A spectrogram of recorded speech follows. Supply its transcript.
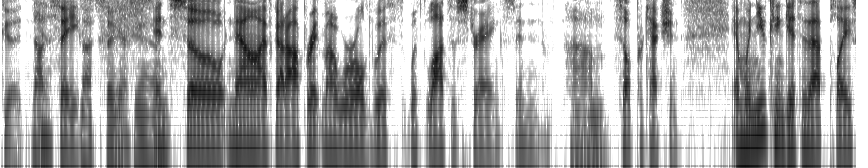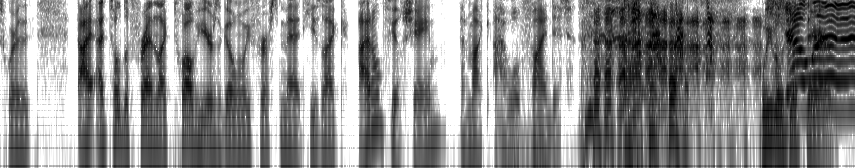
good, not safe, Not safe. Yes. Yeah. and so now I've got to operate my world with with lots of strength and um, Mm-hmm. self protection. And when you can get to that place where, I, I told a friend like 12 years ago when we first met, he's like, I don't feel shame. And I'm like, I will find it. we will get there.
